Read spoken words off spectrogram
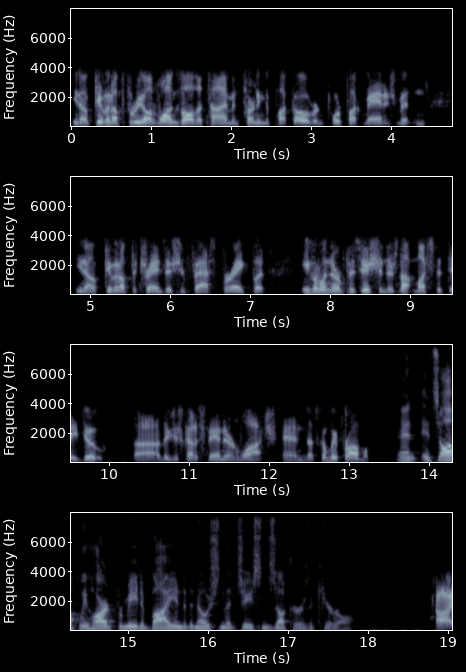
you know, giving up three on ones all the time and turning the puck over and poor puck management and, you know, giving up the transition fast break. But even when they're in position, there's not much that they do. Uh, they just kind of stand there and watch, and that's going to be a problem. And it's awfully hard for me to buy into the notion that Jason Zucker is a cure-all. I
